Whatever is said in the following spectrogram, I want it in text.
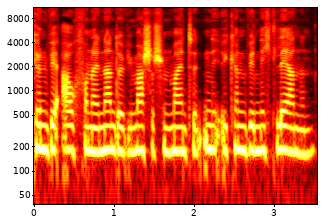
können wir auch voneinander, wie Mascha schon meinte, können wir nicht lernen.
